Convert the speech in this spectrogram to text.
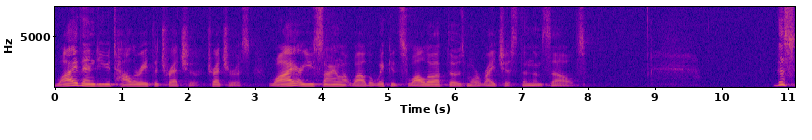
Why then do you tolerate the treacherous? Why are you silent while the wicked swallow up those more righteous than themselves? This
